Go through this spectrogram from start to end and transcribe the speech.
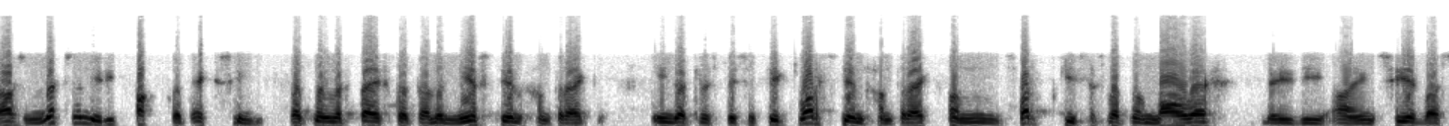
daar's niks in hierdie pak wat ek sien wat my oortuig dat hulle meesteen gaan trek en dat hulle spesifiek dwarsteen gaan trek van swart kiesers wat normaalweg by die ANC was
